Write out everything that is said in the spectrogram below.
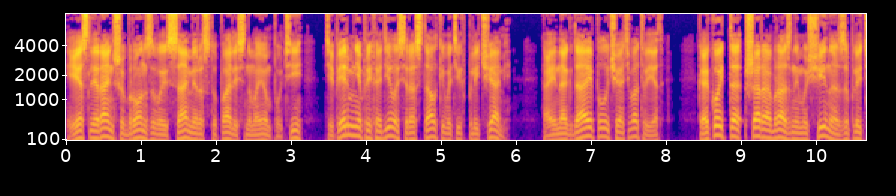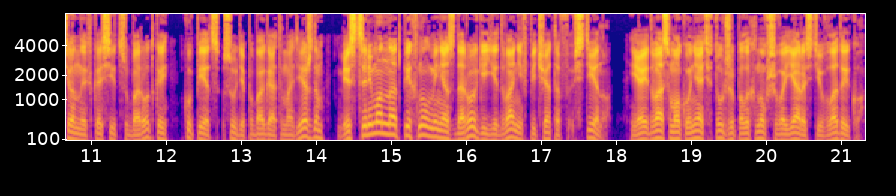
Если раньше бронзовые сами расступались на моем пути, теперь мне приходилось расталкивать их плечами, а иногда и получать в ответ. Какой-то шарообразный мужчина, заплетенный в косицу бородкой, купец, судя по богатым одеждам, бесцеремонно отпихнул меня с дороги, едва не впечатав в стену. Я едва смог унять тут же полыхнувшего яростью владыку.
